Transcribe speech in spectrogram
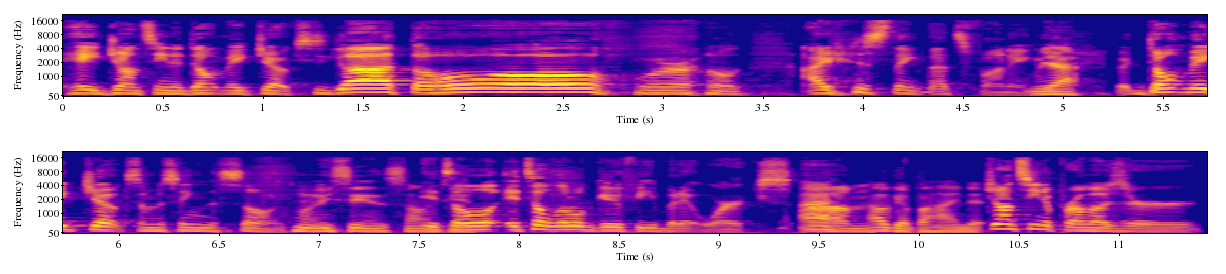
hey, John Cena, don't make jokes. He's got the whole world. I just think that's funny. Yeah. But don't make jokes. I'm gonna sing the song. Let me sing the song. It's too. a little, it's a little goofy, but it works. Ah, Um, I'll get behind it. John Cena promos are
